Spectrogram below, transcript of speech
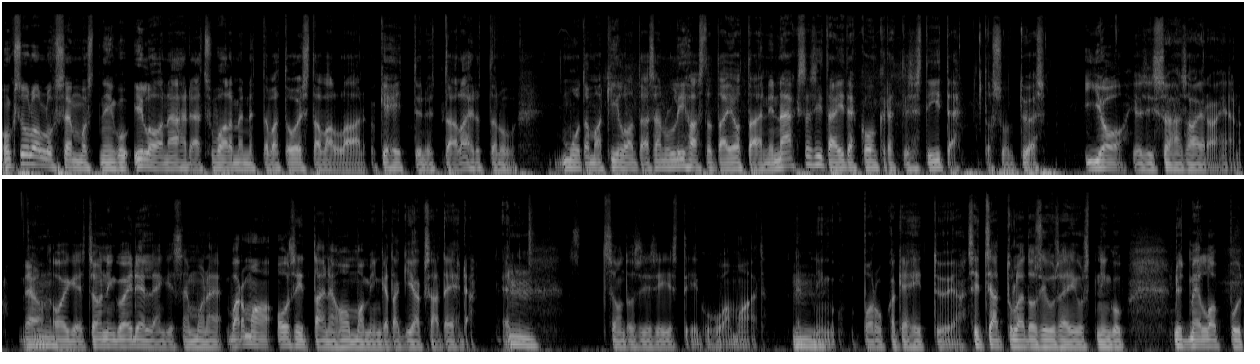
onko sulla ollut semmoista niinku iloa nähdä, että sun valmennettavat olisi tavallaan kehittynyt tai laihduttanut muutama kilon tai saanut lihasta tai jotain, niin näetkö sä sitä itse konkreettisesti itse tuossa sun työssä? Joo, ja siis se on ihan sairaan hienoa. Joo. Mm. Oikeasti, se on niin kuin edelleenkin semmoinen, varmaan osittainen homma, minkä takia jaksaa tehdä. Et Mm. Se on tosi siistiä, kun huomaa, että mm. et niin kuin porukka kehittyy. Ja sitten sieltä tulee tosi usein just niin kuin, nyt meillä loppuu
